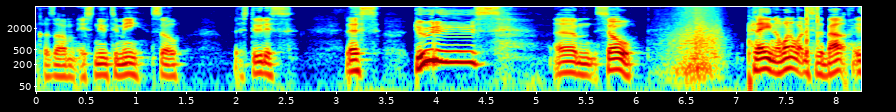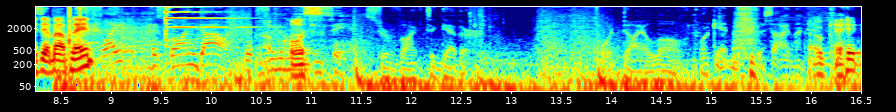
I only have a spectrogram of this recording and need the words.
because um it's new to me. So let's do this. Let's do this. Um, so plane. I wonder what this is about. Is it about plane? Flight has gone down. Of course. Survive together or die alone. We're getting off this island. Okay.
